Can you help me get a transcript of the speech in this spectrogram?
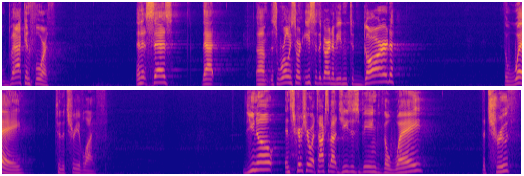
back and forth. And it says that um, this whirling sword east of the Garden of Eden to guard the way to the tree of life. Do you know in Scripture what talks about Jesus being the way, the truth,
